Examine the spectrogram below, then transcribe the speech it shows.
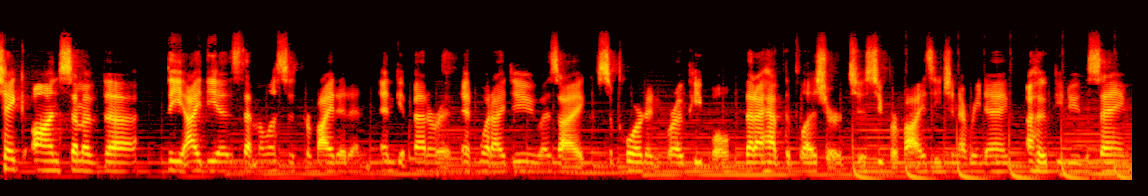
take on some of the the ideas that Melissa provided and, and get better at, at what I do as I support and grow people that I have the pleasure to supervise each and every day. I hope you do the same.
